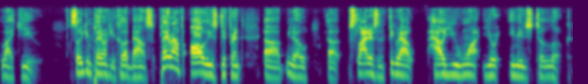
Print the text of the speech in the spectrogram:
like you. So you can play around with your color balance, play around with all these different, uh, you know, uh, sliders and figure out how you want your image to look.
